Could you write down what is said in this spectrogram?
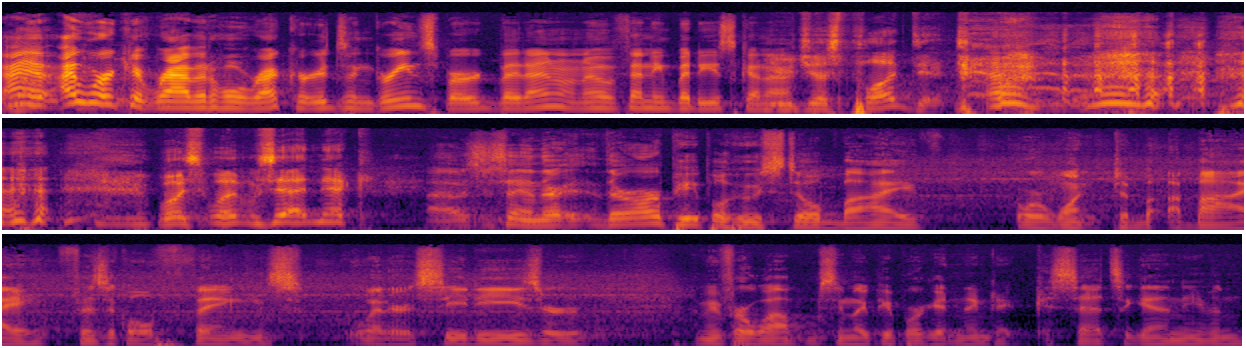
I, I work at Rabbit Hole Records in Greensburg, but I don't know if anybody's gonna. You just plugged it. was, what was that, Nick? I was just saying there there are people who still buy or want to bu- buy physical things, whether it's CDs or. I mean, for a while, it seemed like people were getting into cassettes again. Even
